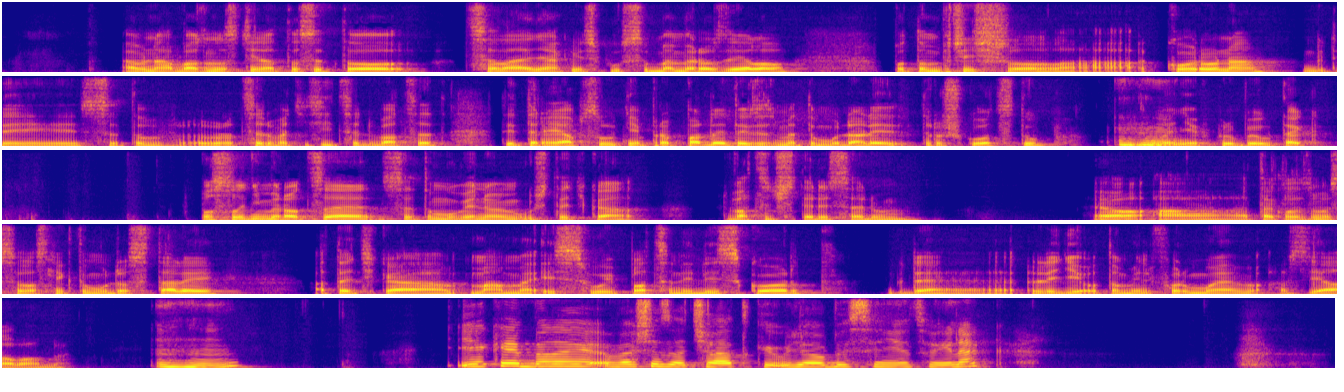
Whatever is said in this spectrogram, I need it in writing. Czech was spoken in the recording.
A v návaznosti na to se to celé nějakým způsobem rozjelo. Potom přišla korona, kdy se to v roce 2020 ty trhy absolutně propadly, takže jsme tomu dali trošku odstup. Nicméně v průběhu tak v posledním roce se tomu věnujeme už teďka 24-7. Jo, a takhle jsme se vlastně k tomu dostali. A teďka máme i svůj placený Discord, kde lidi o tom informujeme a vzděláváme. Mhm. Jaké byly vaše začátky? Udělal by si něco jinak?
